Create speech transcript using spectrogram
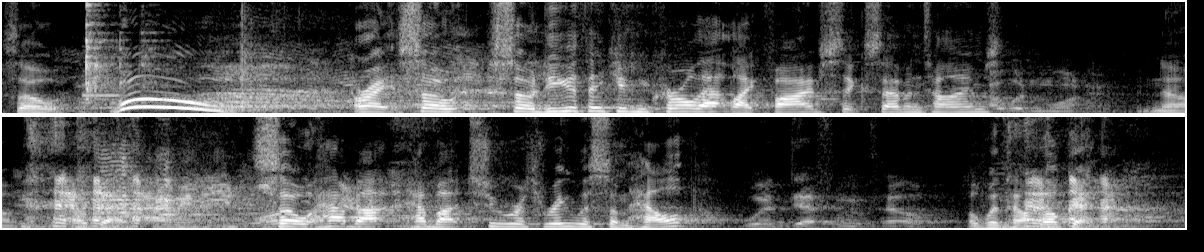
So, woo! All right, so, so do you think you can curl that like five, six, seven times? I wouldn't want to. No? Okay. I mean, so how about, how about two or three with some help? With, definitely with help. Oh, with help, okay.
